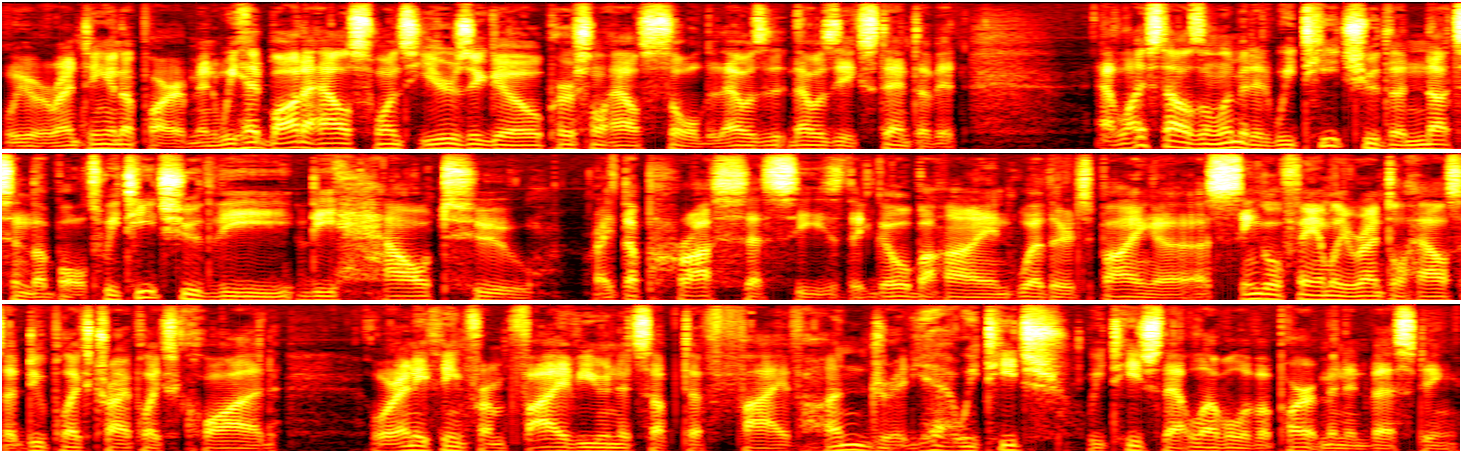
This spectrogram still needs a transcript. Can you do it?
we were renting an apartment. We had bought a house once years ago. Personal house sold it. That was that was the extent of it. At Lifestyles Unlimited, we teach you the nuts and the bolts. We teach you the the how to, right? The processes that go behind whether it's buying a, a single family rental house, a duplex, triplex, quad, or anything from five units up to 500. Yeah, we teach we teach that level of apartment investing.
